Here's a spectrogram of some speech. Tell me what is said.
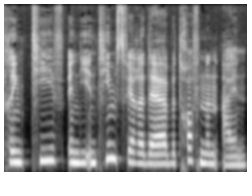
dringt tief in die Intimsphäre der Betroffenen ein.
